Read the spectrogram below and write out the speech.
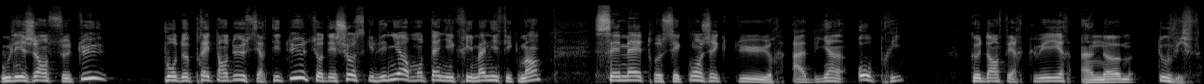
où les gens se tuent pour de prétendues certitudes sur des choses qu'ils ignorent. Montaigne écrit magnifiquement C'est mettre ses conjectures à bien haut prix que d'en faire cuire un homme tout vif.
